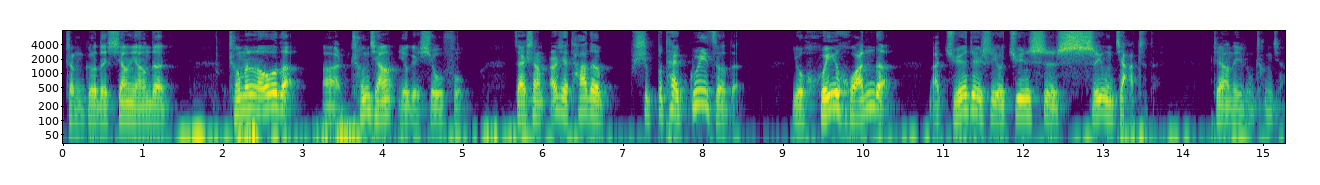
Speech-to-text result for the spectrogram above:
整个的襄阳的城门楼子啊城墙又给修复，在上，而且它的是不太规则的，有回环的，那绝对是有军事实用价值的。这样的一种城墙。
